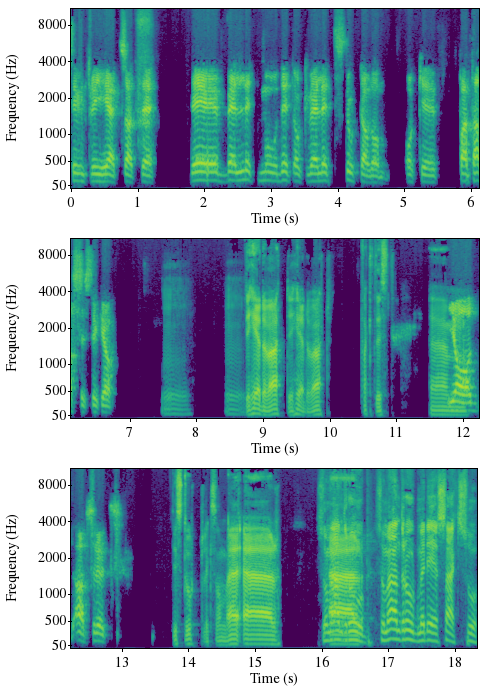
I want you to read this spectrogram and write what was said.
sin frihet. Så att eh, det är väldigt modigt och väldigt stort av dem. Och eh, fantastiskt tycker jag. Mm. Mm. Det är hedervärt, det är hedervärt faktiskt. Ehm, Ja, absolut. Det är stort liksom. Är, är, Med andra, Är- ord, med andra ord med det sagt så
